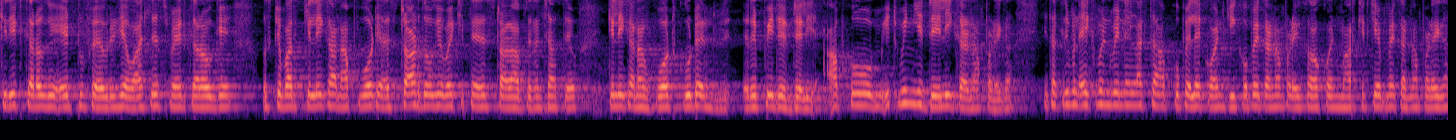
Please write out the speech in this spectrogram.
क्रिएट करोगे एड टू फेवरेट या वॉच लिस्ट में एड करोगे, उसके बाद क्लिक आन आप वोट या स्टार दोगे, भाई कितने स्टार आप देना चाहते हो। क्लिक आन आप vote good and repeated daily आपको इट मीन ये डेली करना पड़ेगा। ये तकरीबन एक मिनट भी नहीं लगता, आपको पहले कॉइन गीको पे करना पड़ेगा कॉइन मार्केट कैप में करना पड़ेगा।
